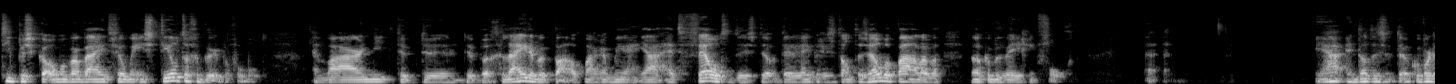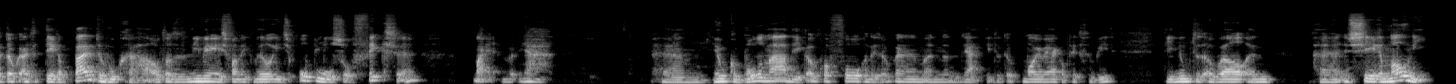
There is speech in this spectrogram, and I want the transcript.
opstellingstypes komen, waarbij het veel meer in stilte gebeurt, bijvoorbeeld. En waar niet de, de, de begeleider bepaalt, maar meer ja, het veld, dus de, de representanten zelf bepalen welke beweging volgt. Uh, ja, en dat is het ook, wordt het ook uit de therapeutenhoek gehaald, dat het niet meer is van ik wil iets oplossen of fixen, maar ja, Um, Hilke die ik ook wel volg, is ook ja, die doet ook mooi werk op dit gebied. Die noemt het ook wel een, uh, een ceremonie.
